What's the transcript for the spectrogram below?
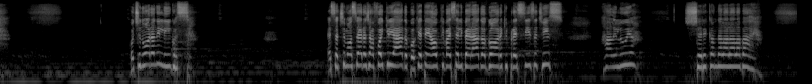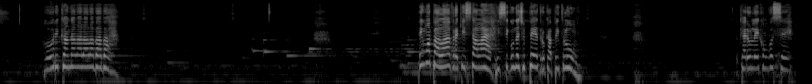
Continua orando em línguas. Essa atmosfera já foi criada, porque tem algo que vai ser liberado agora que precisa disso. Aleluia. Xerecandalalalabaia. Oricandalalababa. Tem uma palavra que está lá em 2 de Pedro, capítulo 1. Eu quero ler com você.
